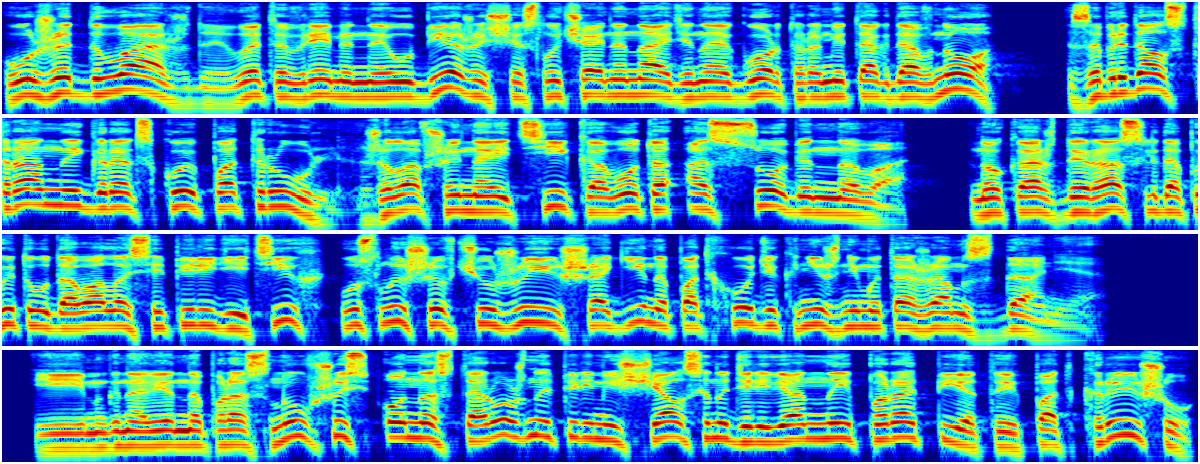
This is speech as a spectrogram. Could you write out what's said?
Уже дважды в это временное убежище, случайно найденное Гортером не так давно, забредал странный городской патруль, желавший найти кого-то особенного. Но каждый раз следопыту удавалось опередить их, услышав чужие шаги на подходе к нижним этажам здания. И, мгновенно проснувшись, он осторожно перемещался на деревянные парапеты под крышу,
